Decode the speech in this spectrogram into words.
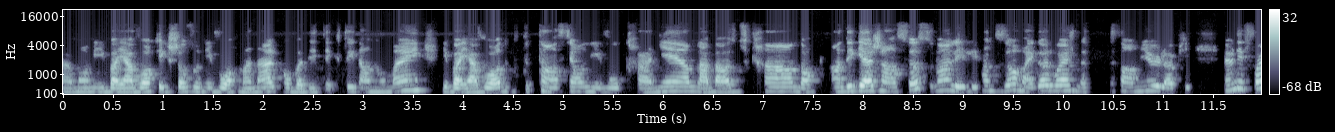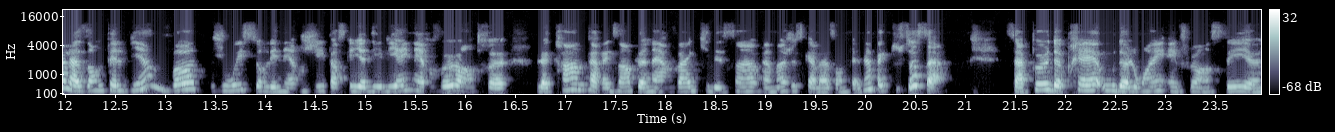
Euh, bon, il va y avoir quelque chose au niveau hormonal qu'on va détecter dans nos mains. Il va y avoir beaucoup de tension au niveau crânien, la base du crâne. Donc, en dégageant ça, souvent, les, les femmes disent Oh my God, ouais, je me sens mieux. Là. Puis, même des fois, la zone pelvienne va jouer sur l'énergie parce qu'il y a des liens nerveux entre le crâne, par exemple, le nerf vague qui descend vraiment jusqu'à la zone pelvienne. Fait que tout ça, ça, ça peut de près ou de loin influencer euh,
